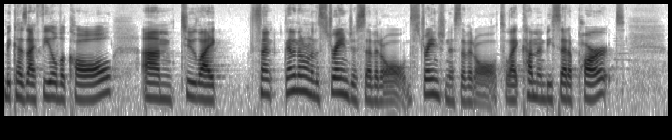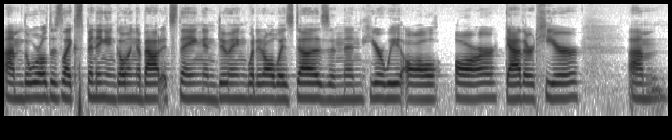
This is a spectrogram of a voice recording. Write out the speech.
because I feel the call um, to like kind of one of the strangest of it all, the strangeness of it all, to like come and be set apart. Um, the world is like spinning and going about its thing and doing what it always does, and then here we all are gathered here. Um,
